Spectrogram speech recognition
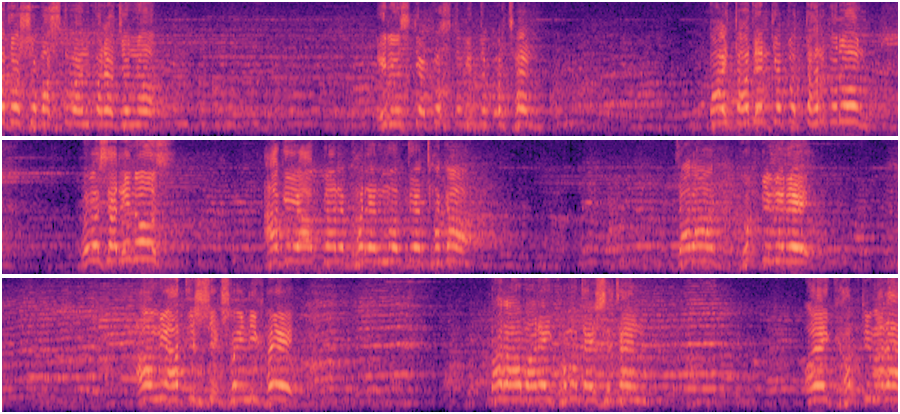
আদর্শ বাস্তবায়ন করার জন্য ইনুসকে প্রশ্নবিদ্ধ করছেন। তাই তাদেরকে প্রত্যাহার করুন। প্রফেসর ইনুস আগে আপনার ঘরের মধ্যে থাকা যারা ঘুপড়ি মেরে আওয়ামী আদৃশ্যিক সৈনিক হয়ে তারা আবার এই ক্ষমতায় এসেছেন। ওই ঘাপটি মারা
